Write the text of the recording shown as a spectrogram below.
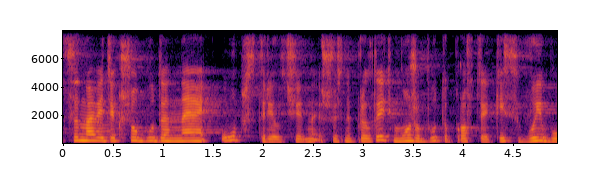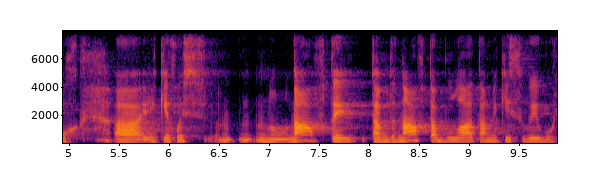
це навіть якщо буде не обстріл чи щось не прилетить, може бути просто якийсь вибух е, якихось ну, нафти, там, де нафта була, там якийсь вибух,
